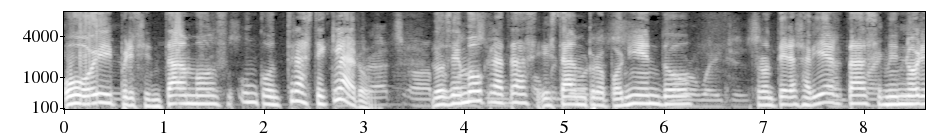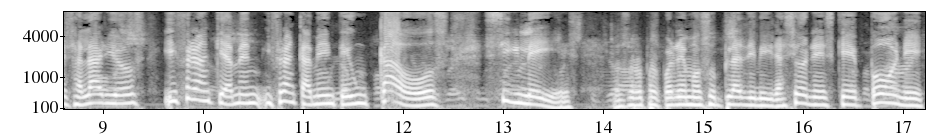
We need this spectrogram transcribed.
Hoy presentamos un contraste claro. Los demócratas están proponiendo fronteras abiertas, menores salarios y, y francamente un caos sin leyes. Nosotros proponemos un plan de inmigraciones que pone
